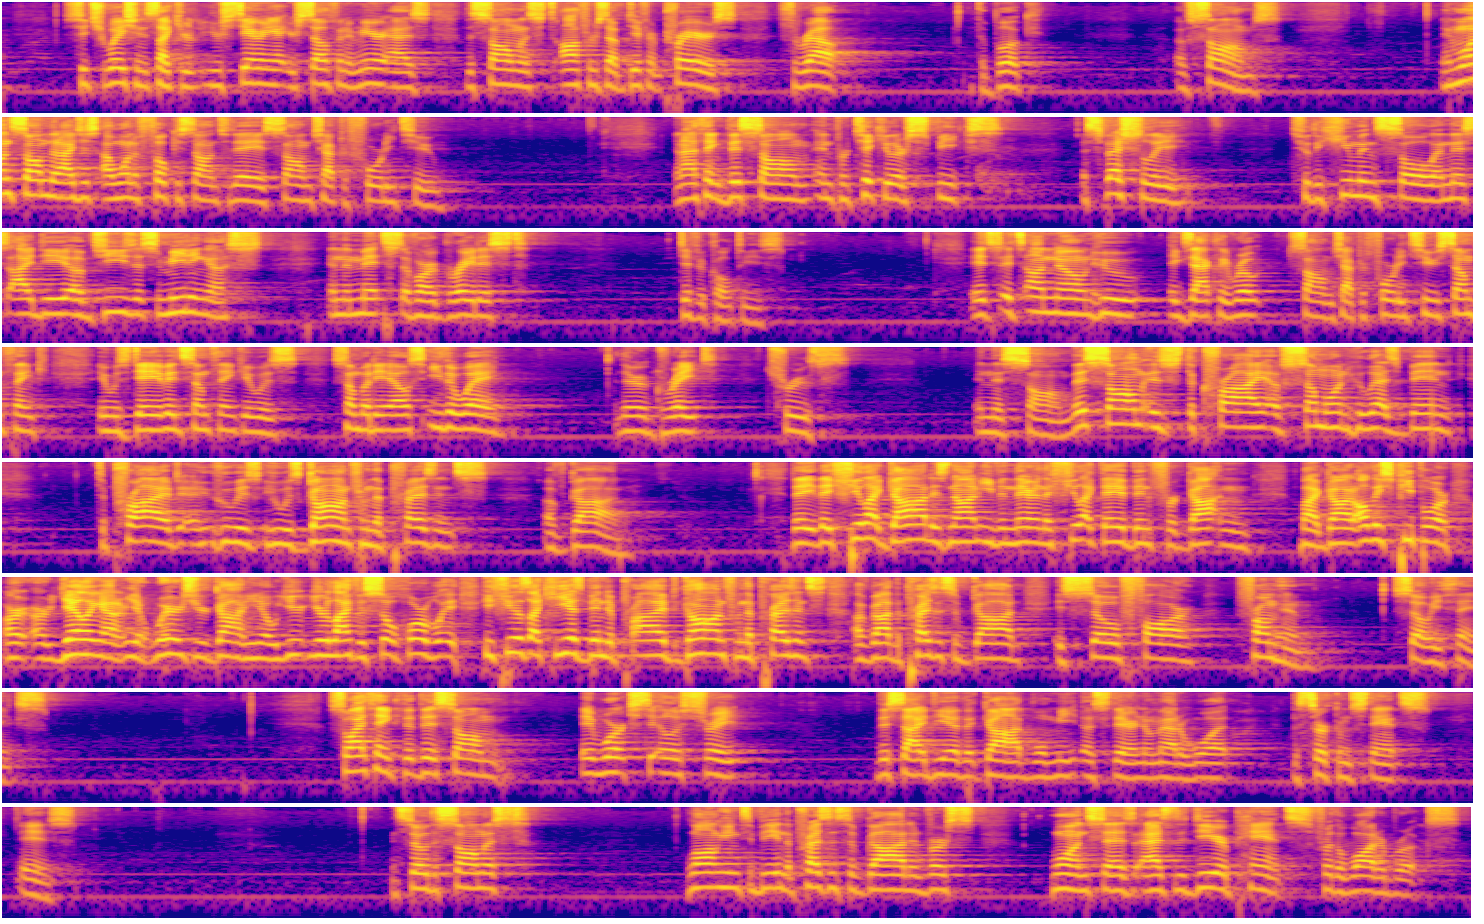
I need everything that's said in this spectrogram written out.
situation. It's like you're, you're staring at yourself in a mirror as the psalmist offers up different prayers throughout the book of Psalms. And one psalm that I just I want to focus on today is Psalm chapter 42. And I think this psalm in particular speaks especially to the human soul and this idea of Jesus meeting us in the midst of our greatest difficulties. It's, it's unknown who exactly wrote Psalm chapter 42. Some think it was David, some think it was somebody else. Either way, there are great truths in this psalm. This psalm is the cry of someone who has been deprived, who is, who is gone from the presence of God. They, they feel like God is not even there, and they feel like they have been forgotten by God. All these people are, are, are, yelling at him, you know, where's your God? You know, your, your life is so horrible. He feels like he has been deprived, gone from the presence of God. The presence of God is so far from him. So he thinks. So I think that this psalm, it works to illustrate this idea that God will meet us there no matter what the circumstance is. And so the psalmist longing to be in the presence of God. In verse 1 says, As the deer pants for the water brooks,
